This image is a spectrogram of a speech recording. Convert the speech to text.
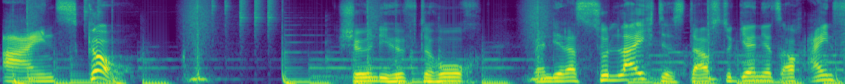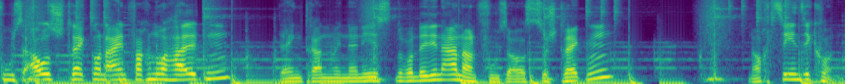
1, go. Schön die Hüfte hoch. Wenn dir das zu leicht ist, darfst du gern jetzt auch einen Fuß ausstrecken und einfach nur halten. Denk dran, in der nächsten Runde den anderen Fuß auszustrecken. Noch 10 Sekunden.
